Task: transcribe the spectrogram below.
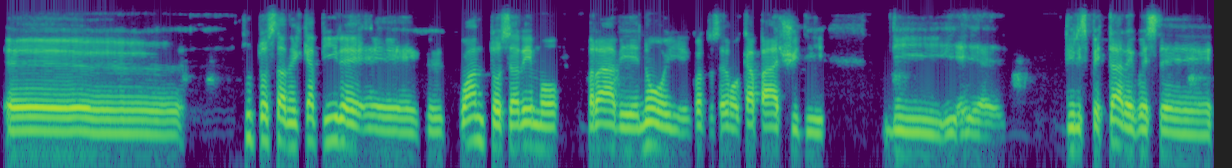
Eh, tutto sta nel capire eh, quanto saremo bravi noi, quanto saremo capaci di, di, eh, di rispettare queste,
